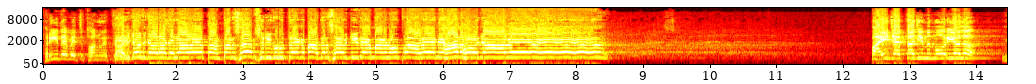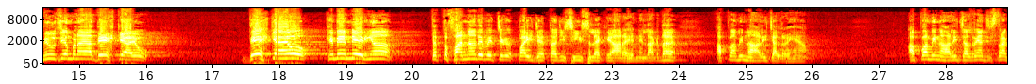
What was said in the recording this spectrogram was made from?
ਫ੍ਰੀ ਦੇ ਵਿੱਚ ਤੁਹਾਨੂੰ ਇੱਥੇ ਗੱਜ ਕੇ ਜਕਾਰਾ ਗਜਾਵੇ ਧੰਨ ਧੰਨ ਸਾਹਿਬ ਸ੍ਰੀ ਗੁਰੂ ਤੇਗ ਬਹਾਦਰ ਸਾਹਿਬ ਜੀ ਦੇ ਮਨ ਨੂੰ ਭਾਵੇ ਨਿਹਾਲ ਹੋ ਜਾਵੇ। ਭਾਈ ਜੈਤਾ ਜੀ ਮੈਮੋਰੀਅਲ ਮਿਊਜ਼ੀਅਮ ਬਣਾਇਆ ਦੇਖ ਕੇ ਆਇਓ। ਦੇਖ ਕੇ ਆਇਓ ਕਿਵੇਂ ਨੇਰੀਆਂ ਤੇ ਤੂਫਾਨਾਂ ਦੇ ਵਿੱਚ ਭਾਈ ਜੈਤਾ ਜੀ ਸੀਸ ਲੈ ਕੇ ਆ ਰਹੇ ਨੇ, ਲੱਗਦਾ ਆਪਾਂ ਵੀ ਨਾਲ ਹੀ ਚੱਲ ਰਹੇ ਹਾਂ। ਆਪਾਂ ਵੀ ਨਾਲ ਹੀ ਚੱਲ ਰਹੇ ਹਾਂ, ਜਿਸ ਤਰ੍ਹਾਂ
